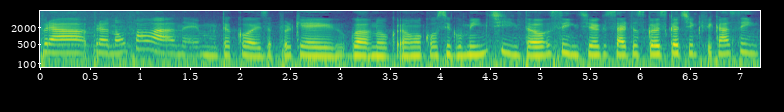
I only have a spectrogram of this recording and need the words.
pra, pra não falar, né, muita coisa, porque eu não, eu não consigo mentir, então, assim, tinha certas coisas que eu tinha que ficar assim.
